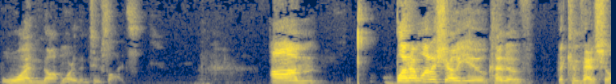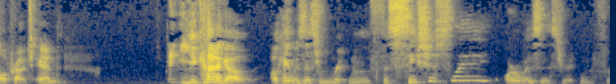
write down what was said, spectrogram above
one, not more than two slides. Um, but I want to show you kind of the conventional approach. And you kind of go, okay, was this written facetiously or was this written for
